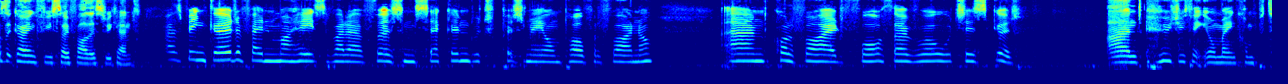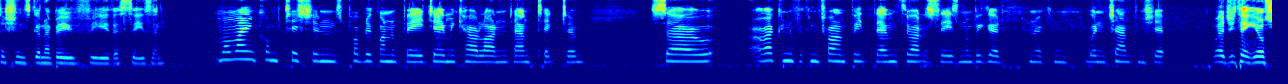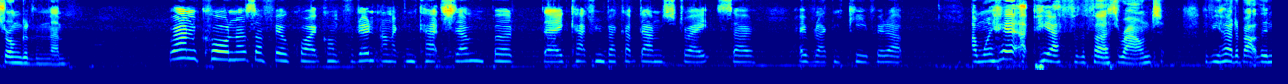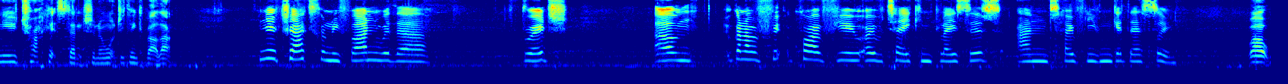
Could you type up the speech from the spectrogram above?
How's it going for you so far this weekend? It's been good. I've had my heats. I've had a first and second, which puts me on pole for the final, and qualified fourth overall, which is good. And who do you think your main competition is going to be for you this season? My main competition is probably going to be Jamie Caroline and Dan Ticktum. So I reckon if we can try and beat them throughout the season, it'll be good, and we can win the championship. Where do you think you're stronger than them? Corners, I feel quite confident and I can catch them, but they catch me back up down the straight, so hopefully I can keep it up. And we're here at PF for the first round. Have you heard about the new track extension and what do you think about that? The new track's going to be fun with a bridge. Um, we're going to have a f- quite a few overtaking places and hopefully you can get there soon. Well,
